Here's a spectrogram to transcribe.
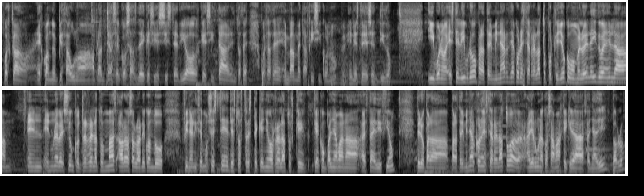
pues claro, es cuando empieza uno a plantearse cosas de que si existe Dios, que si tal, entonces pues hace en más metafísico, ¿no? En este sentido. Y bueno, este libro, para terminar ya con este relato, porque yo como me lo he leído en, la, en, una versión con tres relatos más, ahora os hablaré cuando finalicemos este, de estos tres pequeños relatos que, acompañaban a, esta edición, pero para, terminar con este relato, ¿hay alguna cosa más que quieras añadir, Pablo?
